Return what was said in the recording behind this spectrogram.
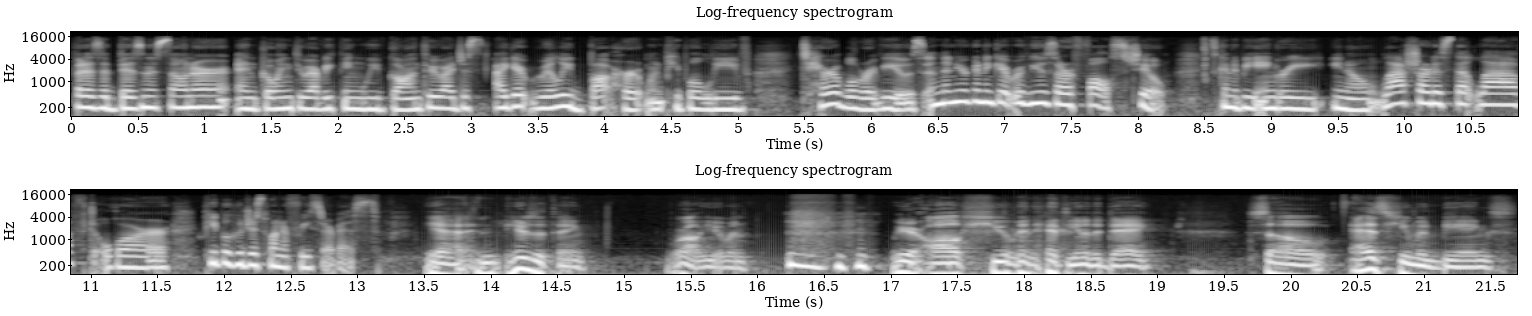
but as a business owner and going through everything we've gone through, I just, I get really butthurt when people leave terrible reviews. And then you're going to get reviews that are false too. It's going to be angry, you know, lash artists that left or people who just want a free service. Yeah, and here's the thing we're all human. we are all human at the end of the day. So, as human beings,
